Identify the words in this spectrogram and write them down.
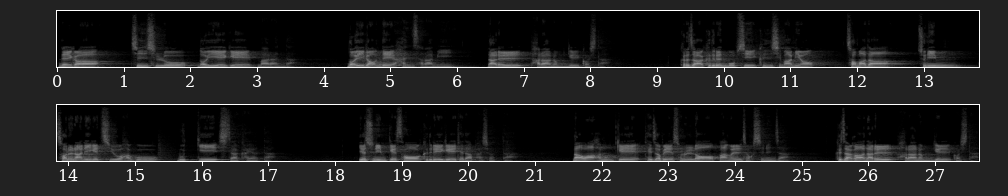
내가 진실로 너희에게 말한다. 너희 가운데 한 사람이 나를 팔아넘길 것이다. 그러자 그들은 몹시 근심하며 저마다 주님, 저는 아니겠지요 하고 묻기 시작하였다. 예수님께서 그들에게 대답하셨다. 나와 함께 대접에 손을 넣어 빵을 적시는 자, 그 자가 나를 팔아넘길 것이다.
